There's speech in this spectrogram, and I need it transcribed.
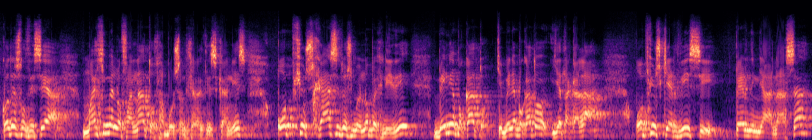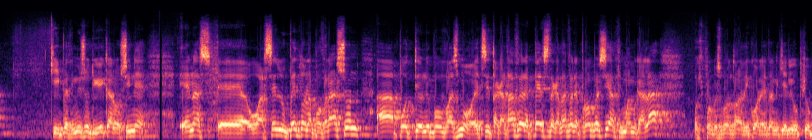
κόντρα στο Θησέα. Μάχη με λοφανάτο θα μπορούσε να τη χαρακτηρίσει κανείς. Όποιος χάσει το σημερινό παιχνίδι μπαίνει από κάτω και μπαίνει από κάτω για τα καλά. Όποιος κερδίσει παίρνει μια ανάσα και υπενθυμίζω ότι ο Ίκαρος είναι ένας, ε, ο Αρσέν Λουπέν των αποδράσεων από τον υποβασμό. Έτσι, τα κατάφερε πέρσι, τα κατάφερε πρόπερσι, αν θυμάμαι καλά. Όχι πρόπερσι, μόνο τον αδικό, ήταν και λίγο πιο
